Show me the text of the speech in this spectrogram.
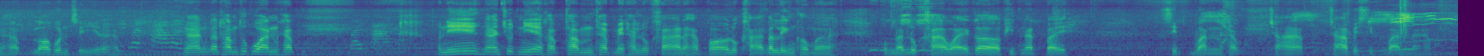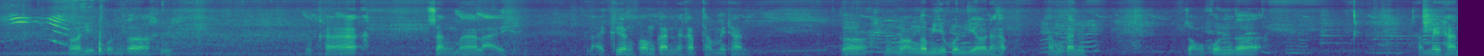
นะครับ รอพ่นสีนะครับราคาอะไรงานก็ทำทุกวันครับ ใบพานนะวันนี้งานชุดนี้ครับทำแทบไม่ทันลูกค้านะครับเพราะลูกค้าก็เล็งเข้ามา ผมนัดลูกค้าไว้ก็ผิดนัดไป 10 วันครับช้าช้าไป 10 วันนะครับก็เหตุผลก็คือ ลูกค้าสั่งมาหลายหลายเครื่องพร้อมกันนะครับทำไม่ทัน ก็ลูกน้องก็มีอยู่คนเดียวนะครับทำกันสองคนก็ทำไม่ทัน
